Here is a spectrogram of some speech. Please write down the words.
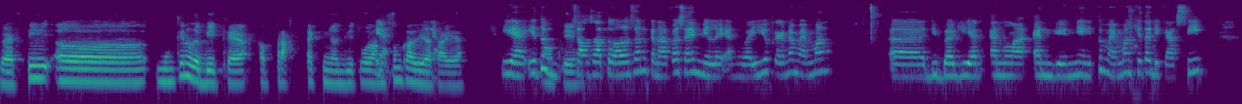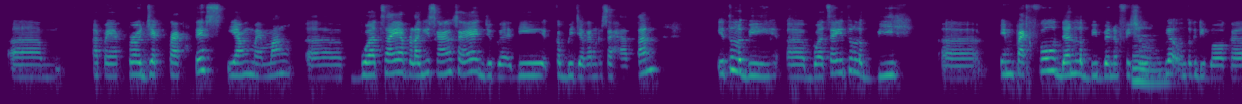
berarti uh, mungkin lebih kayak ke prakteknya gitu iya, langsung yeah, kali ya yeah. kak ya? Iya, itu okay. salah satu alasan kenapa saya milih NYU karena memang uh, di bagian end, end game-nya itu memang kita dikasih um, apa ya project practice yang memang uh, buat saya apalagi sekarang saya juga di kebijakan kesehatan itu lebih uh, buat saya itu lebih uh, impactful dan lebih beneficial hmm. juga untuk dibawa ke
